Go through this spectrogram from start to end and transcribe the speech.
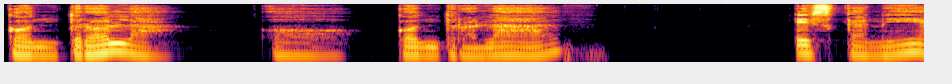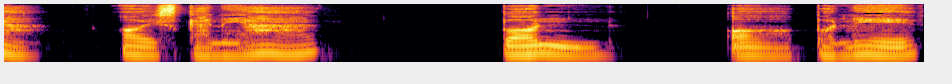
controla o controlad, escanea o escanead, pon o poned,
